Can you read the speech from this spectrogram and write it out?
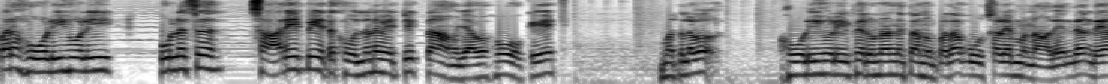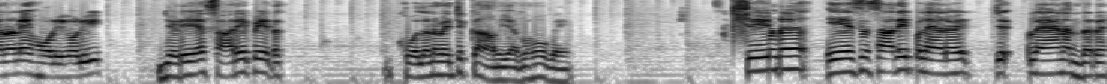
ਪਰ ਹੌਲੀ ਹੌਲੀ ਪੁਲਿਸ ਸਾਰੇ ਭੇਤ ਖੋਲਣ ਵਿੱਚ ਕਾਮਯਾਬ ਹੋ ਕੇ, ਮਤਲਬ ਹੌਲੀ ਹੌਲੀ ਫਿਰ ਉਹਨਾਂ ਨੇ ਤੁਹਾਨੂੰ ਪਤਾ ਪੁਲਿਸ ਵਾਲੇ ਮਨਾ ਲੈਂਦੇ ਹੁੰਦੇ ਇਹਨਾਂ ਨੇ ਹੌਲੀ ਹੌਲੀ ਜਿਹੜੇ ਆ ਸਾਰੇ ਭੇਦ ਖੋਲਣ ਵਿੱਚ ਕਾਮਯਾਬ ਹੋ ਗਏ। ਤੇ ਹੁਣ ਇਸ ਸਾਰੇ ਪਲਾਨ ਵਿੱਚ ਪਲਾਨ ਅੰਦਰ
